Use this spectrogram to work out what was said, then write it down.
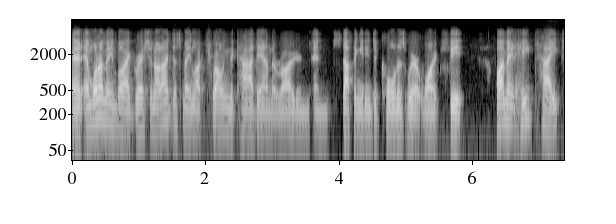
And, and what I mean by aggression, I don't just mean like throwing the car down the road and, and stuffing it into corners where it won't fit. I mean, he takes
